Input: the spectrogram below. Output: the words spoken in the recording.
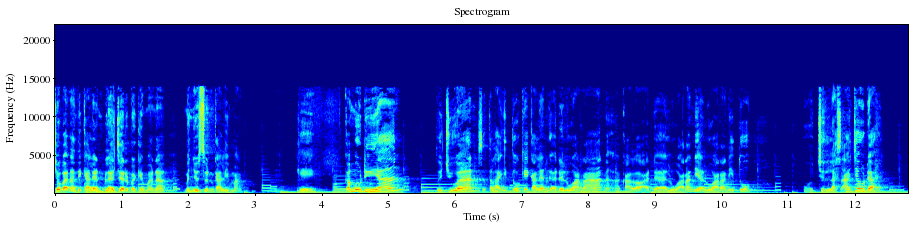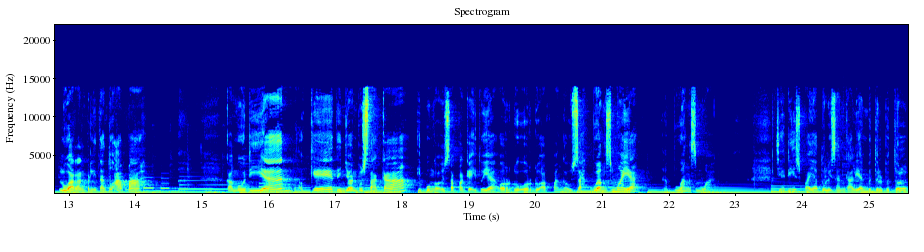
Coba nanti kalian belajar bagaimana menyusun kalimat. Oke. Kemudian tujuan setelah itu oke kalian nggak ada luaran. Nah, kalau ada luaran ya luaran itu oh jelas aja udah luaran penelitian tuh apa Kemudian, oke, okay, tinjauan pustaka, ibu nggak usah pakai itu ya, ordo-ordo apa nggak usah, buang semua ya, nah, buang semua. Jadi supaya tulisan kalian betul-betul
